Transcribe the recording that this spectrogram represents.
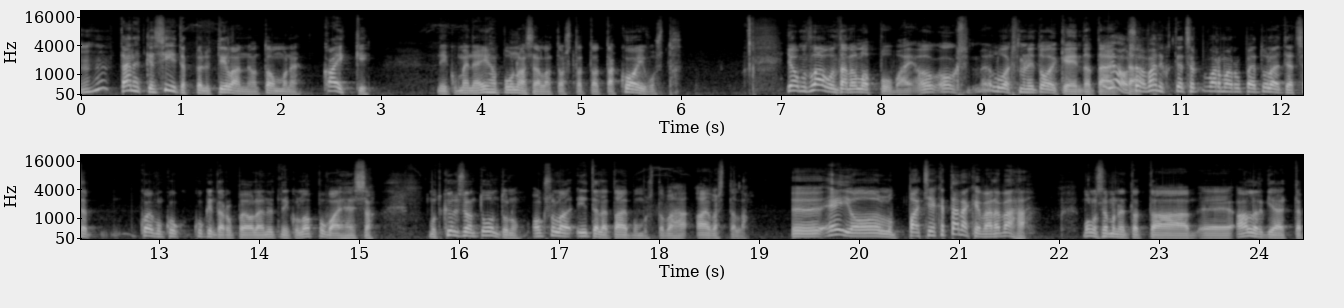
Mm-hmm. Tämän hetken siitepölytilanne on tommonen, kaikki niin kuin menee ihan punaisella tuosta tota, koivusta. Joo, mutta lauantaina loppuu vai? Lueks mä nyt oikein tätä? No joo, että... se on vähän niin kuin, tiedätkö, varmaan rupeaa tulemaan, että se koivun ku- kukinta rupeaa olemaan nyt niin kuin loppuvaiheessa. Mutta kyllä se on tuntunut. Onko sulla itsellä taipumusta vähän aivastella? Öö, ei ole ollut, paitsi ehkä tänä keväänä vähän. Mulla on semmoinen tota, allergia, että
